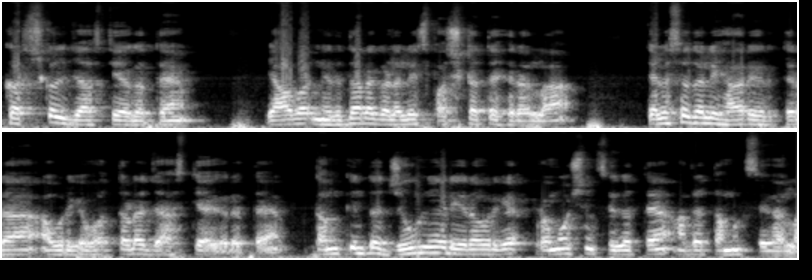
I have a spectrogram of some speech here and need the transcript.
ಖರ್ಚುಗಳು ಜಾಸ್ತಿ ಆಗುತ್ತೆ. ಯಾವ ನಿರ್ಧಾರಗಳಲ್ಲಿ ಸ್ಪಷ್ಟತೆ ಇರಲ್ಲ. ಕೆಲಸದಲ್ಲಿ ಯಾರು ಇರ್ತೀರಾ, ಅವರಿಗೆ ಒತ್ತಡ ಜಾಸ್ತಿ ಆಗಿರುತ್ತೆ. ತಮ್ಗಿಂತ ಜೂನಿಯರ್ ಇರೋರಿಗೆ ಪ್ರಮೋಷನ್ ಸಿಗುತ್ತೆ, ಆದರೆ ತಮಗೆ ಸಿಗಲ್ಲ.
